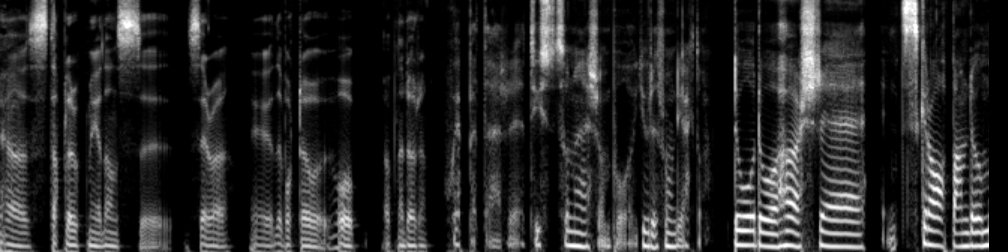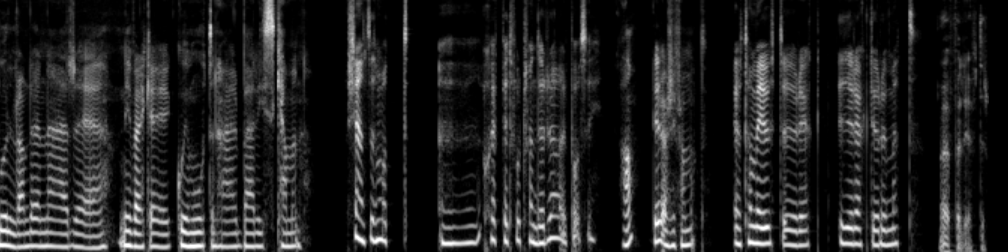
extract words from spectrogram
Jag stapplar upp medans eh, Sarah är där borta och, och öppnar dörren. Skeppet är eh, tyst så när som på ljudet från reaktorn. Då och då hörs eh, skrapande och mullrande när eh, ni verkar gå emot den här bergskammen. Känns det som att eh, skeppet fortfarande rör på sig? Ja, det rör sig framåt. Jag tar mig ut ur reak- i reaktorrummet jag följer efter.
